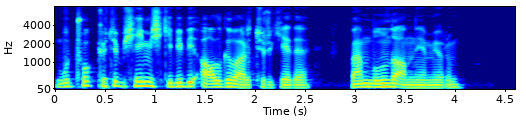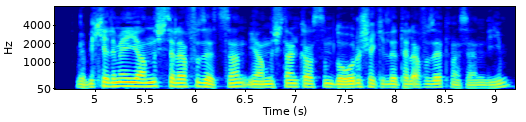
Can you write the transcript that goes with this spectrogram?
bu çok kötü bir şeymiş gibi bir algı var Türkiye'de. Ben bunu da anlayamıyorum. Ya bir kelimeyi yanlış telaffuz etsen, yanlıştan kastım doğru şekilde telaffuz etmesen diyeyim.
